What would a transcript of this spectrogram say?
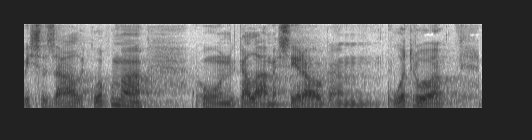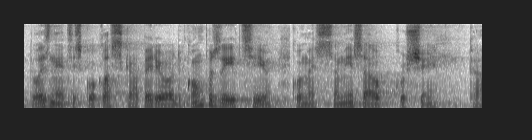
visa zāle kopumā, un galā mēs ieraugām otro glezniecisko klasiskā perioda kompozīciju, ko mēs esam iesaukuši kā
